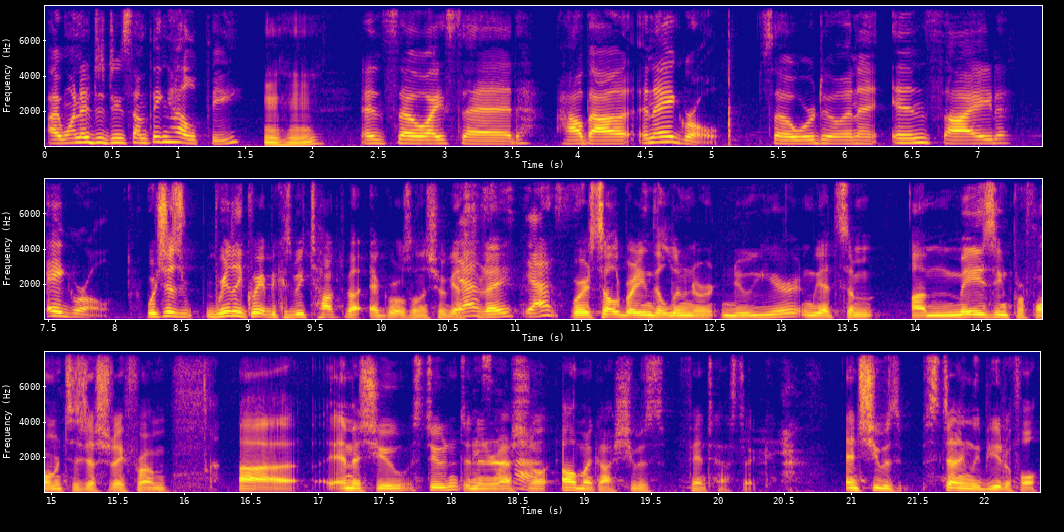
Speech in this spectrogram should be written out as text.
I wanted to do something healthy. Mm-hmm. And so I said, how about an egg roll? So we're doing an inside egg roll. Which is really great because we talked about egg rolls on the show yesterday. yes. yes. We're celebrating the Lunar New Year, and we had some amazing performances yesterday from uh, MSU student and I international. Oh my gosh, she was fantastic, and she was stunningly beautiful.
